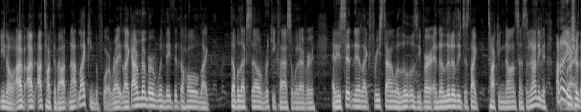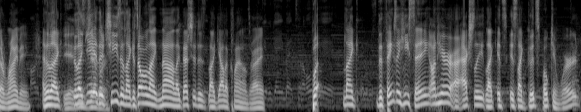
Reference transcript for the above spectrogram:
you know, I've, I've I've talked about not liking before, right? Like I remember when they did the whole like double XL rookie class or whatever, and he's sitting there like freestyling with Lil Uzi Vert, and they're literally just like talking nonsense. They're not even, I'm not even Right. sure they're rhyming, and they're like, Yeah, they're like, yeah, they're cheesing, like it's all like, nah, like that shit is like y'all are clowns, right? Like the things that he's saying on here are actually like it's it's like good spoken word.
